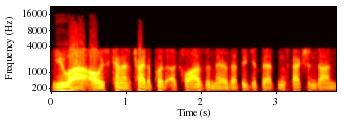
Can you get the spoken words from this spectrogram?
you uh, always kind of try to put a clause in there that they get that inspection done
